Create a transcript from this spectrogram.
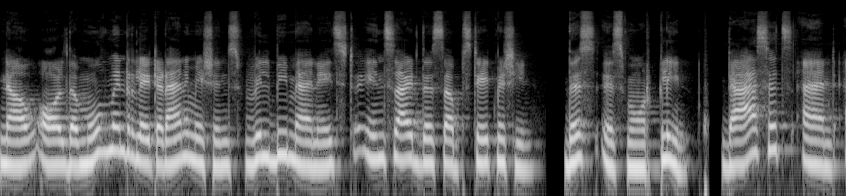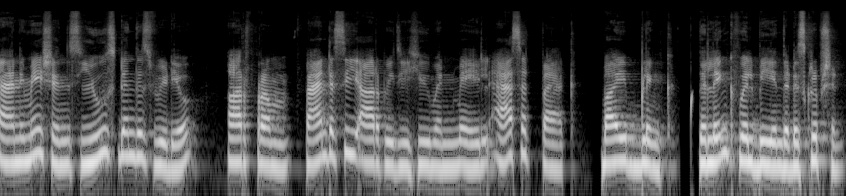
Now all the movement related animations will be managed inside the substate machine. This is more clean. The assets and animations used in this video are from Fantasy RPG Human Male Asset Pack by Blink. The link will be in the description.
